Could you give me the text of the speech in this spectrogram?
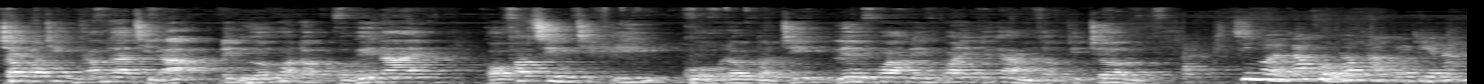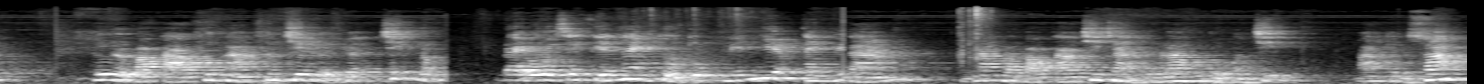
trong quá trình tham gia chỉ đạo định hướng hoạt động của VNI có phát sinh chi phí của hội đồng quản trị liên quan đến quan hệ khách hàng rộng thị trường. Xin mời các cổ đông nào có ý kiến ạ. Tôi được báo cáo phương án phân chia lợi nhuận trích lập. Đại hội sẽ tiến hành thủ tục miễn nhiệm thành viên 8 năm và báo cáo chi trả thù lao của tổ quản trị, ban kiểm soát.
